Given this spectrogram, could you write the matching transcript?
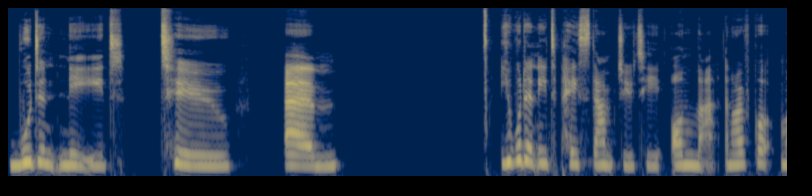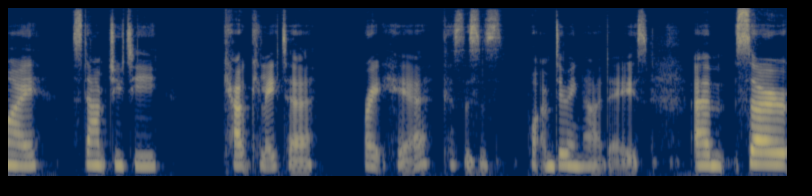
wouldn't need to um you wouldn't need to pay stamp duty on that. And I've got my stamp duty calculator right here because this is what I'm doing nowadays. Um so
